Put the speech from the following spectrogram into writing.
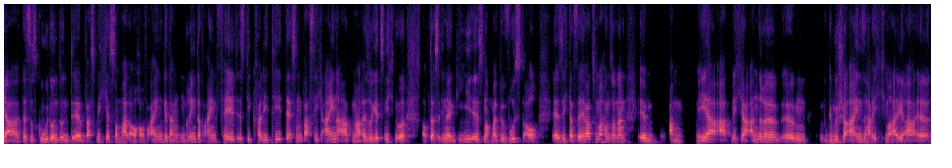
Ja, das ist gut. Und, und äh, was mich jetzt nochmal auch auf einen Gedanken bringt, auf ein Feld, ist die Qualität dessen, was ich einatme. Also jetzt nicht nur, ob das Energie ist, nochmal bewusst auch äh, sich das selber zu machen, sondern ähm, am Meer atme ich ja andere ähm, Gemische ein, sage ich mal, ja. Äh,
